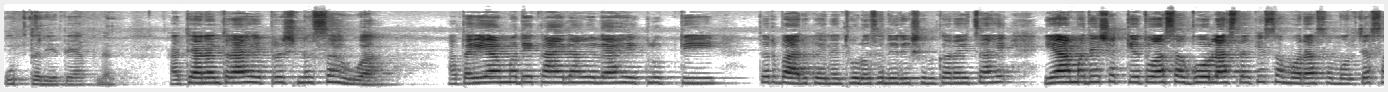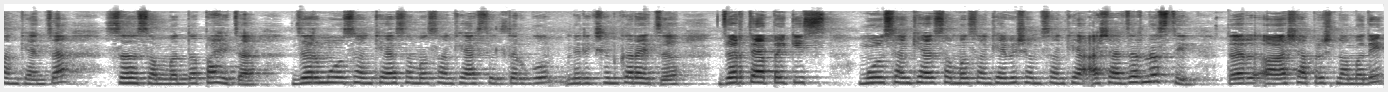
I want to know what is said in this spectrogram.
उत्तर येते आपलं. त्यानंतर आहे प्रश्न सहावा. आता यामध्ये काय लावलेलं आहे? क्लुप्ती. तर बारकाईने थोडंसं निरीक्षण करायचं आहे. यामध्ये शक्यतो असा गोल असला की समोरासमोरच्या संख्यांचा सहसंबंध पाहायचा. जर मूळ संख्या समसंख्या असेल तर गोल निरीक्षण करायचं. जर त्यापैकी मूळ संख्या समसंख्या विषमसंख्या अशा जर नसतील तर अशा प्रश्नामध्ये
